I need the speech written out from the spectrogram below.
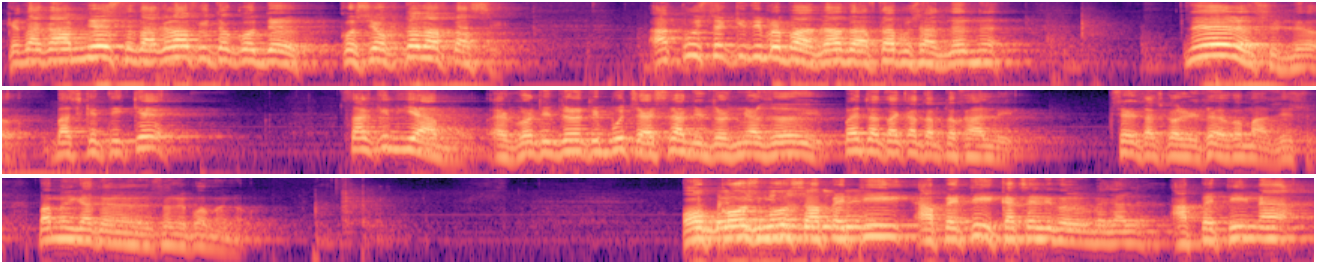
Και τα γαμιέστε, τα γράφει το κοντέ. 28 θα φτάσει. Ακούστε εκεί την προπαγάνδα, αυτά που σας λένε. Ναι ρε σου λέω. Μπασκετικέ. Στα αρκίδια μου. Εγώ την τρώω την πούτσα, εσύ θα την τρως μια ζωή. Πέτα τα κάτω από το χαλί. Ξέρεις, θα ασχοληθώ εγώ μαζί σου. Πάμε για τον, στον επόμενο. Ο κόσμος απαιτεί, απαιτεί, κάτσε λίγο ρε μεγάλε, απαιτεί να,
